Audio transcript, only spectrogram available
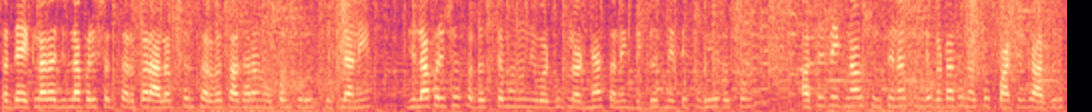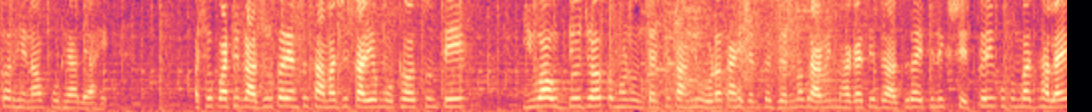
सध्या एकलारा जिल्हा परिषद सर्कल आरक्षण सर्वसाधारण ओपन पुरुष सुटल्याने जिल्हा परिषद सदस्य म्हणून निवडणूक लढण्यास अनेक दिग्गज नेते पुढे येत असून असेच एक नाव शिवसेना शिंदे गटातून अशोक पाटील राजूरकर हे नाव पुढे आले आहे. अशोक पाटील राजूरकर यांचं सामाजिक कार्य मोठं असून ते युवा उद्योजक म्हणून त्यांची चांगली ओळख आहे. त्यांचा जन्म ग्रामीण भागातील राजुरा येथील एक शेतकरी कुटुंबात झालाय.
